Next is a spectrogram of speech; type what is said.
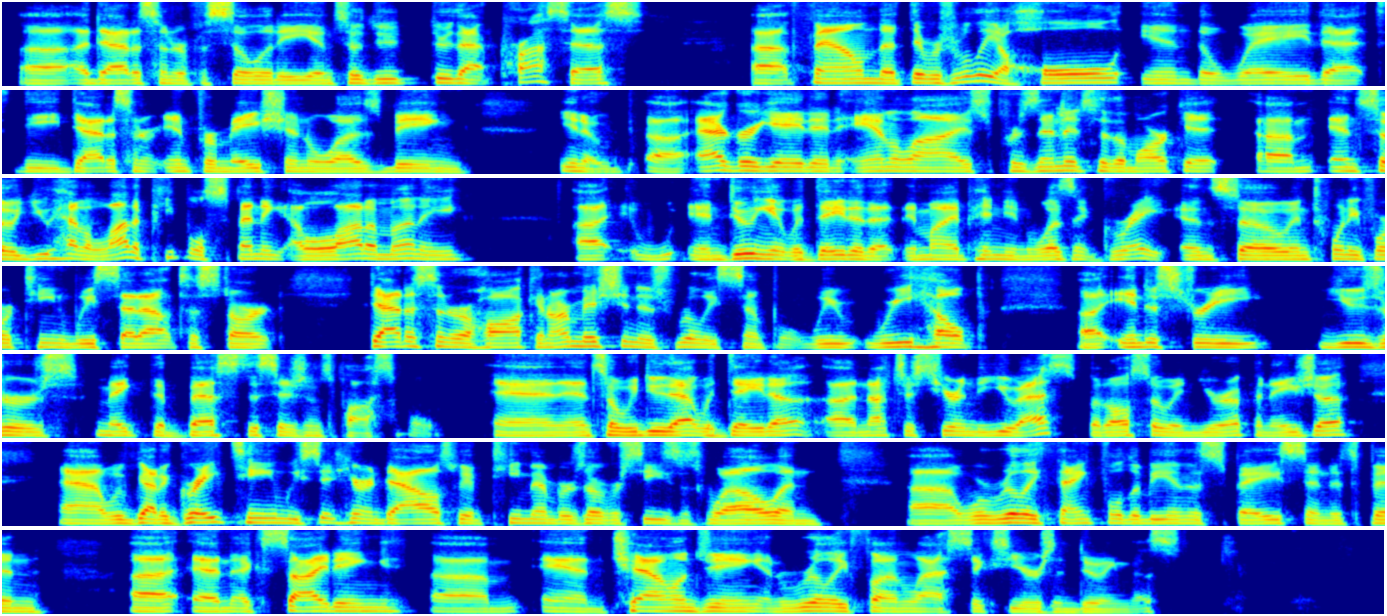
uh, a data center facility. And so through, through that process, uh, found that there was really a hole in the way that the data center information was being you know, uh, aggregated, analyzed, presented to the market. Um, and so you had a lot of people spending a lot of money uh, and doing it with data that, in my opinion, wasn't great. And so in 2014, we set out to start Data Center Hawk, and our mission is really simple. We we help uh, industry users make the best decisions possible, and and so we do that with data, uh, not just here in the U.S. but also in Europe and Asia. And we've got a great team. We sit here in Dallas. We have team members overseas as well, and uh, we're really thankful to be in this space. And it's been uh, an exciting um, and challenging and really fun last six years in doing this.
